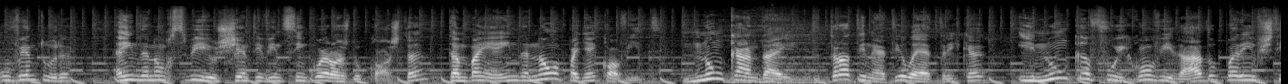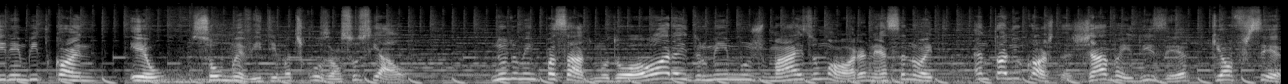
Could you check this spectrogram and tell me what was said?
o Ventura. Ainda não recebi os 125 euros do Costa, também ainda não apanhei Covid, nunca andei de trotinete elétrica e nunca fui convidado para investir em Bitcoin. Eu sou uma vítima de exclusão social. No domingo passado mudou a hora e dormimos mais uma hora nessa noite. António Costa já veio dizer que oferecer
